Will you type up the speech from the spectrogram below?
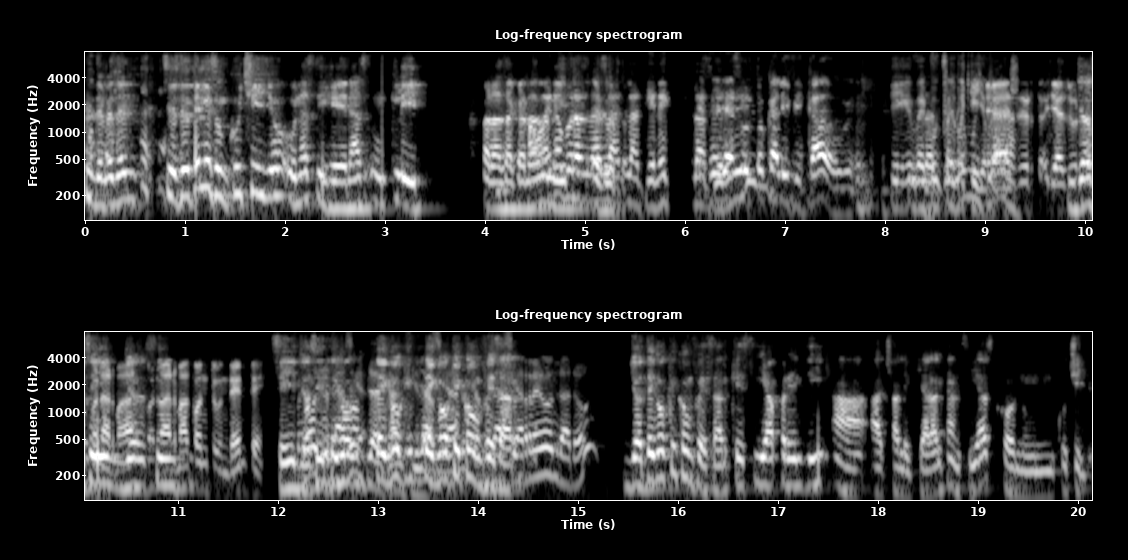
Depende del- si usted utiliza un cuchillo, unas tijeras, un clip para sacar las Ah, bueno, pero la, es la- la tiene. La ya tiene es hurto calificado. güey. Sí, fue- fue el cuchillo. ya es hurto, ya es hurto Yo con, sí, arma, yo con sí. arma contundente. Sí, yo sí tengo, hacía- tengo, que, tengo que confesar, redonda, ¿no? yo tengo que confesar que sí aprendí a, a chalequear alcancías con un cuchillo,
